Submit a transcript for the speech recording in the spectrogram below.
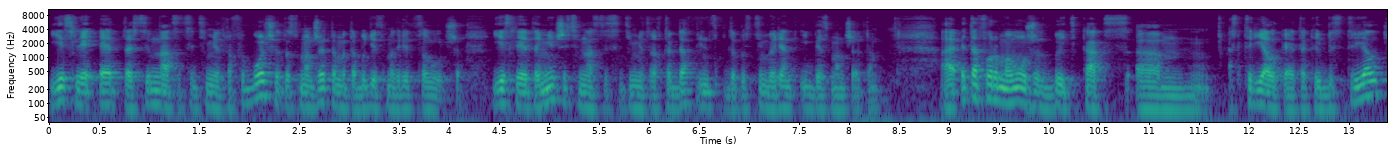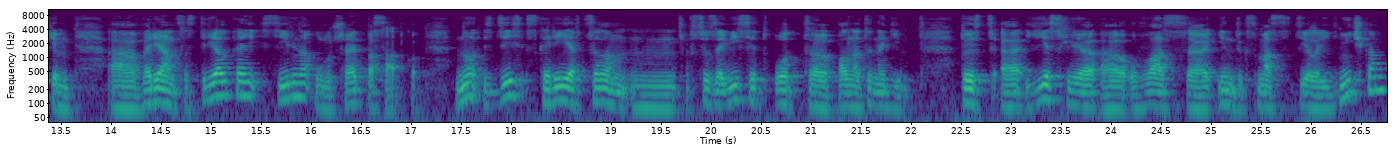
Если это 17 сантиметров и больше, то с манжетом это будет смотреться лучше. Если это меньше 17 сантиметров, тогда в принципе допустим вариант и без манжета. А, эта форма может быть как с эм, стрелкой, так и без стрелки. А, вариант со стрелкой сильно улучшает посадку. Но здесь скорее в целом все зависит от э, полноты ноги. То есть, э, если э, у вас индекс массы тела единичка,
